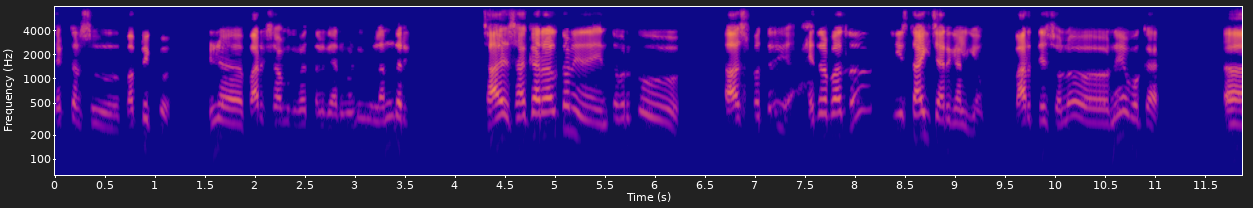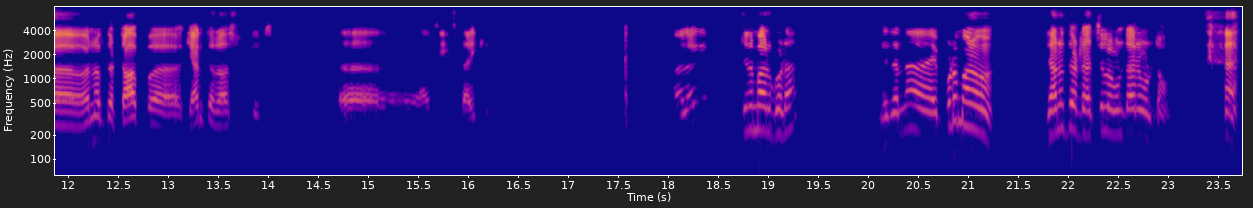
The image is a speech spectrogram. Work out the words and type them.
సెక్టర్స్ పబ్లిక్ పారిశ్రామికవేత్తలు కానివ్వండి వీళ్ళందరి సహాయ సహకారాలతో నేను ఇంతవరకు ఆసుపత్రి హైదరాబాద్లో ఈ స్థాయికి చేరగలిగాం. భారతదేశంలోనే ఒక one of the top cancer hospitals స్థాయికి. అలాగే సినిమాలు కూడా. ఏదన్నా ఎప్పుడు మనం జనంతో టచ్లో ఉంటానే ఉంటాం.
